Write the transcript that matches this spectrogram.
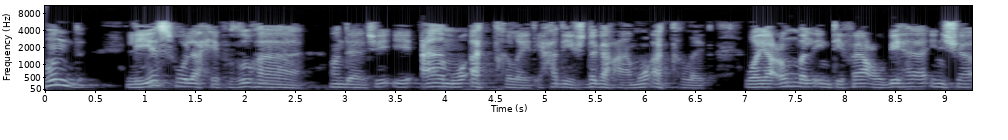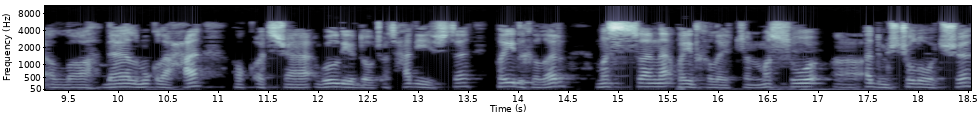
هند ليسهل حفظها هندالشي عامو أتخليت حديش دقع عامو أتخليت ويعم الانتفاع بها إن شاء الله. دال مقلحة حق أتشا قول دير دوش أت حديش بيد خلر مسانا بيد خليتشن مسو أدمش چلوچ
